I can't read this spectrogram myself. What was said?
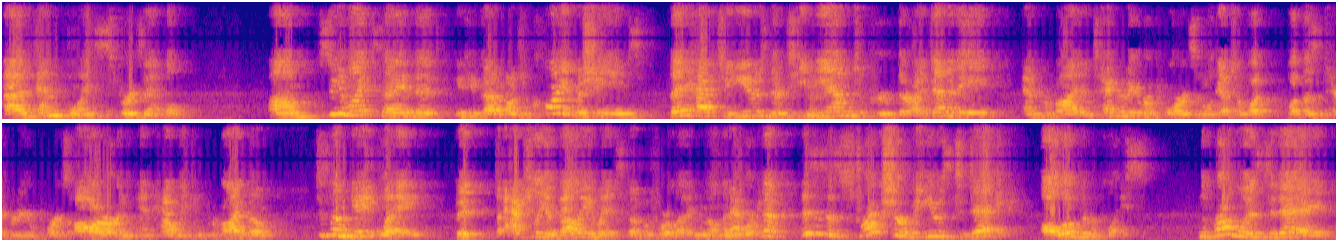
as endpoints, for example, um, so you might say that if you've got a bunch of client machines, they have to use their TPM to prove their identity and provide integrity reports, and we'll get to what, what those integrity reports are and, and how we can provide them to some gateway that actually evaluates them before letting them on the network. Now, this is a structure we use today all over the place. The problem is today,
